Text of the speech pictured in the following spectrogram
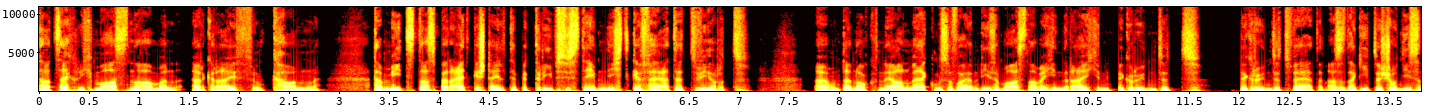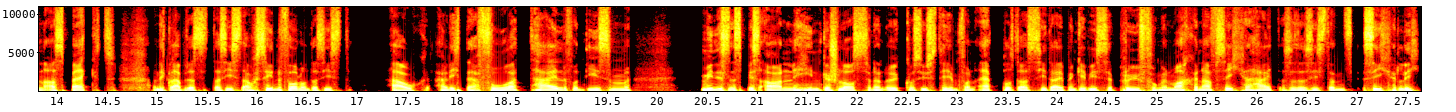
tatsächlich Maßnahmen ergreifen kann, damit das bereitgestellte Betriebssystem nicht gefährdet wird. Ähm, und dann noch eine Anmerkung, sofern diese Maßnahme hinreichend begründet, begründet werden. Also da gibt es schon diesen Aspekt und ich glaube, das, das ist auch sinnvoll und das ist auch eigentlich der Vorteil von diesem mindestens bis anhin geschlossenen Ökosystem von Apple, dass sie da eben gewisse Prüfungen machen auf Sicherheit. Also das ist dann sicherlich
